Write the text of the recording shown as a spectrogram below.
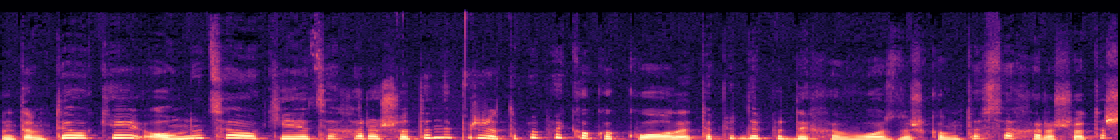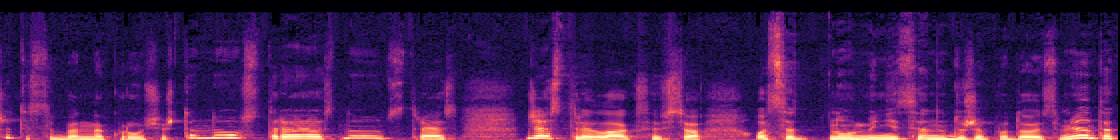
ну там ти окей, о, ну це окей, це хорошо, та не переживай, ти попий Кока-Коли, та піди подихай воздушком, та все хорошо, та що ти себе накручиш, та ну стрес, ну стрес, just relax, і все. Оце ну мені це не дуже подобається. Мені так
